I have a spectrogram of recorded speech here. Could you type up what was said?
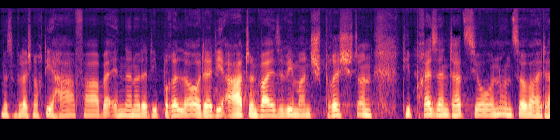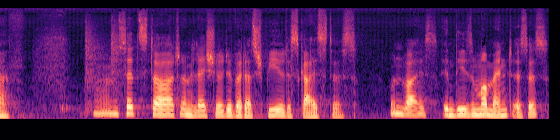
muss man vielleicht noch die Haarfarbe ändern oder die Brille oder die Art und Weise, wie man spricht und die Präsentation und so weiter. Und sitzt dort und lächelt über das Spiel des Geistes und weiß, in diesem Moment ist es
